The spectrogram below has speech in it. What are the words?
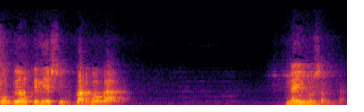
गोपियों के लिए सुखकर होगा। नहीं हो सकता।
